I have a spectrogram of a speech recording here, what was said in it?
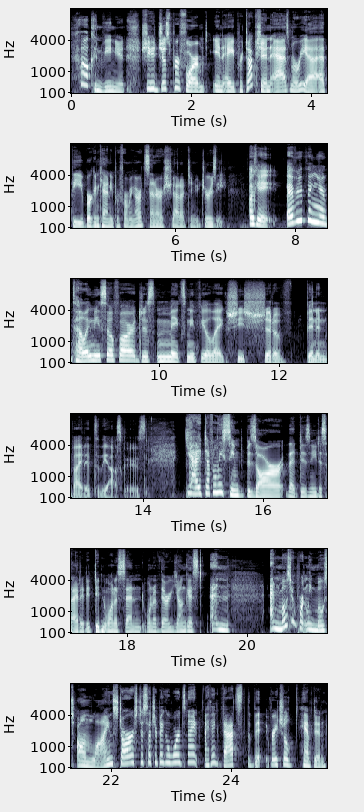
how convenient. She had just performed in a production as Maria at the Bergen County Performing Arts Center. Shout out to New Jersey. Okay, everything you're telling me so far just makes me feel like she should have been invited to the Oscars. Yeah, it definitely seemed bizarre that Disney decided it didn't want to send one of their youngest and and most importantly, most online stars to such a big awards night. I think that's the bit. Rachel Hampton,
